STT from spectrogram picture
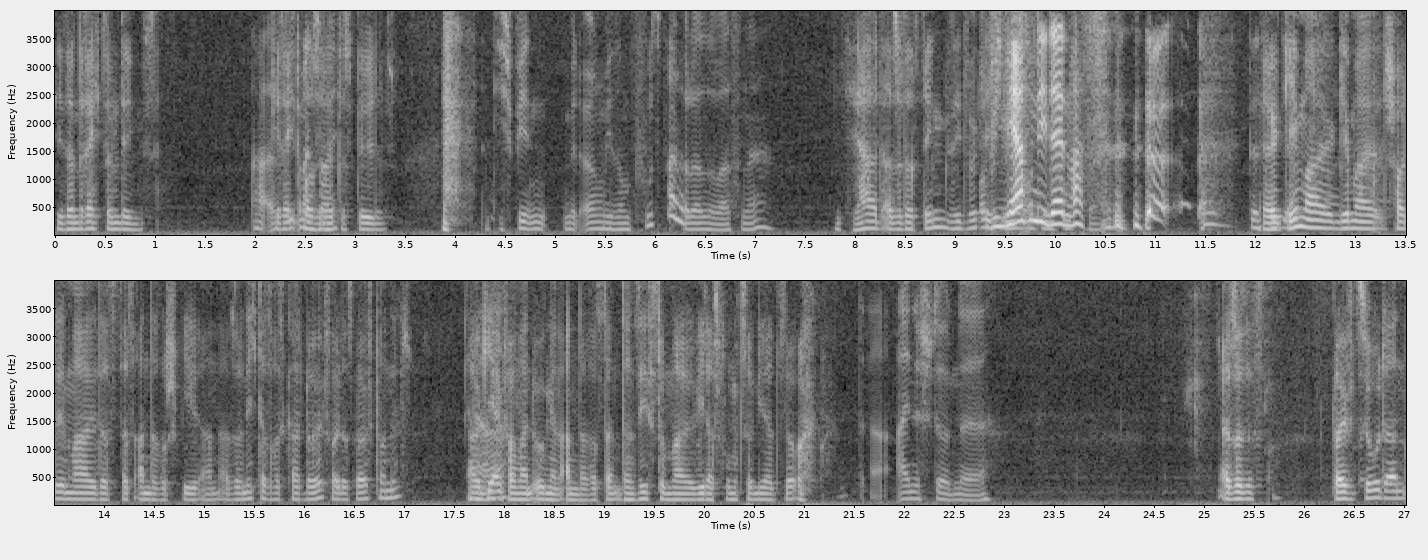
die sind rechts und links. Ah, direkt außerhalb des Bildes. Die spielen mit irgendwie so einem Fußball oder sowas, ne? Ja, also das Ding sieht wirklich. Und wie werfen die denn Fußball. was? Äh, geh mal, geh mal, schau dir mal das, das andere Spiel an. Also nicht das, was gerade läuft, weil das läuft noch nicht. Aber Ja. geh einfach mal in irgendein anderes, dann, dann siehst du mal, wie das funktioniert so. Eine Stunde. Also das läuft so dann,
